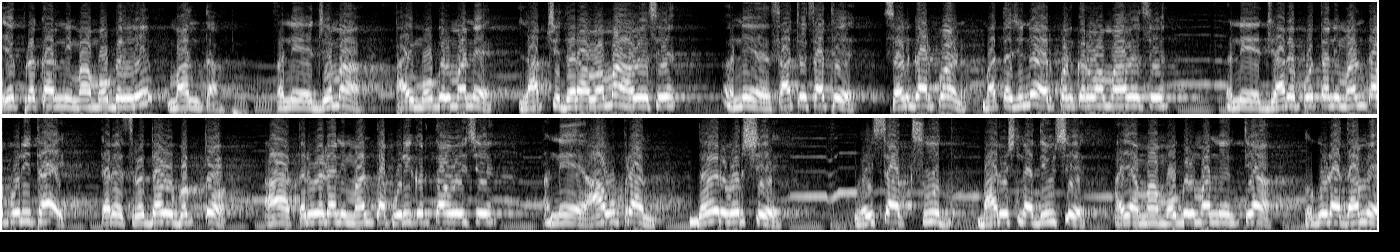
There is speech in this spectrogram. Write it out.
એક પ્રકારની માં મોગલની માનતા. અને જેમાં આ મોગલમાંને લાપસી ધરાવવામાં આવે છે. અને સાથે સાથે શણગાર પણ માતાજીને અર્પણ કરવામાં આવે છે. અને જ્યારે પોતાની માનતા પૂરી થાય, ત્યારે શ્રદ્ધાળુ ભક્તો આ તરવેડાની માનતા પૂરી કરતા હોય છે. અને આ ઉપરાંત દર વર્ષે વૈશાખ સુદ બારીશના દિવસે અહીંયા માં મોગલમાને ત્યાં ભગુડા ધામે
